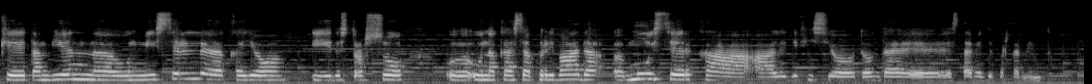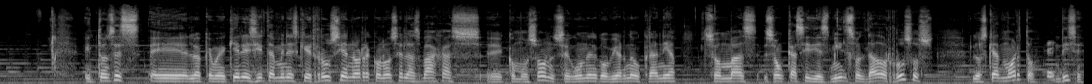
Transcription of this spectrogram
que también un misil cayó y destrozó eh, una casa privada eh, muy cerca al edificio donde eh, está mi departamento. Entonces, lo que me quiere decir también es que Rusia no reconoce las bajas como son. Según el gobierno de Ucrania, son más, son casi 10.000 soldados rusos los que han muerto, dice.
